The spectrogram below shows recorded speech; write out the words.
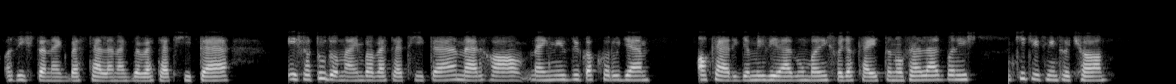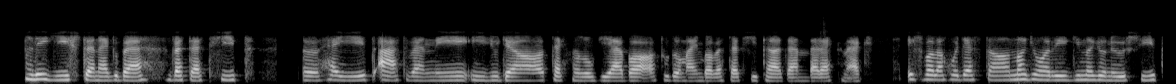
az istenekbe, szellemekbe vetett hite, és a tudományba vetett hite, mert ha megnézzük, akkor ugye akár így a mi világunkban is, vagy akár itt a novellákban is, kicsit, mint hogyha a régi istenekbe vetett hit helyét átvenni így ugye a technológiába, a tudományba vetett hitelt embereknek. És valahogy ezt a nagyon régi, nagyon ősit,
